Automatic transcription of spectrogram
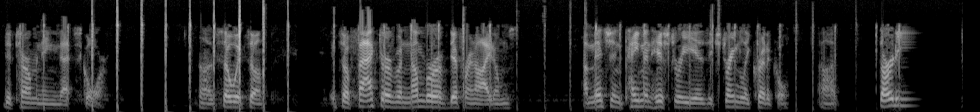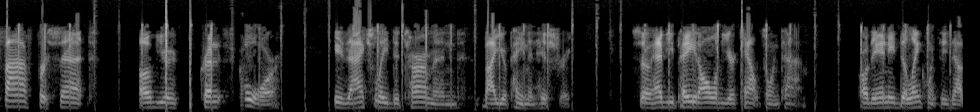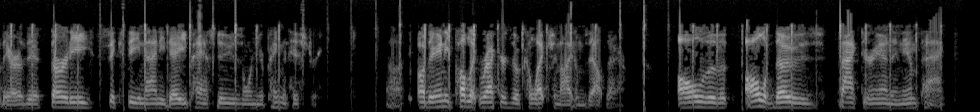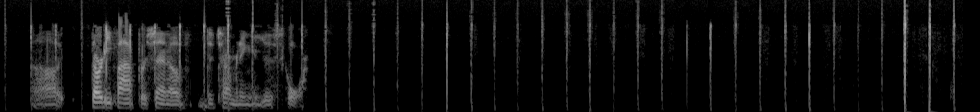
determining that score. Uh, so it's a it's a factor of a number of different items. I mentioned payment history is extremely critical. 35% uh, of your credit score is actually determined by your payment history. So have you paid all of your accounts on time? Are there any delinquencies out there? Are there 30, 60, 90 day past dues on your payment history? Uh, are there any public records or collection items out there? All of the, all of those factor in and impact 35% uh, of determining your score.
